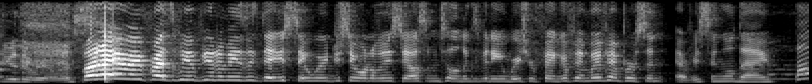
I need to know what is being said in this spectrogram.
You're the realist. But anyway, friends, we hope you have an amazing day. You stay weird, you stay wonderful, you stay awesome. Until the next video, embrace your fan, fan, fan person every single day. Bye.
